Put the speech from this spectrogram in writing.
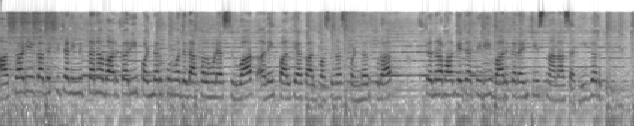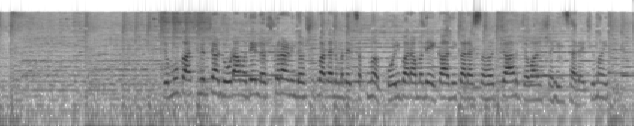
आषाढी एकादशीच्या निमित्तानं वारकरी पंढरपूरमध्ये दाखल होण्यास सुरुवात. अनेक पालख्या कालपासूनच पंढरपुरात. चंद्रभागेच्या तीरी वारकऱ्यांची स्नानासाठी गर्दी. जम्मू काश्मीरच्या डोडामध्ये लष्कर आणि दहशतवाद्यांमध्ये चकमक. गोळीबारामध्ये एका अधिकाऱ्यासह चार जवान शहीद झाल्याची माहिती.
